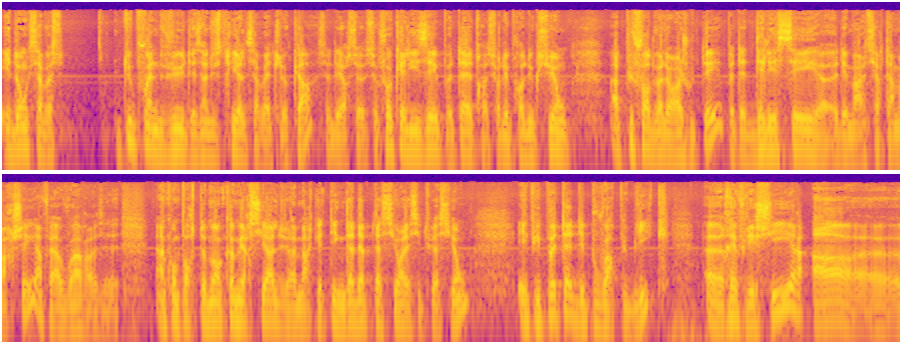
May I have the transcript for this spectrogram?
Et donc, ça va du point de vue des industriels, ça va être le cas, c'est-à-dire se, focaliser peut-être sur les productions à plus forte valeur ajoutée, peut-être délaisser euh, des certains marchés, enfin avoir euh, un comportement commercial, du marketing d'adaptation à la situation, et puis peut-être des pouvoirs publics euh, réfléchir à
